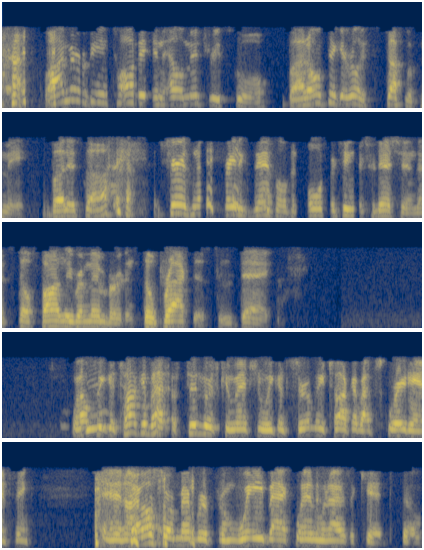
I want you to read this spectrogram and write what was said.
well, I remember being taught it in elementary school, but I don't think it really stuck with me. But it's uh, sure is a great example of an old Virginia tradition that's still fondly remembered and still practiced to this day. Well, if we could talk about a fiddler's convention, we can certainly talk about square dancing. And I also remember it from way back when, when I was a kid. So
